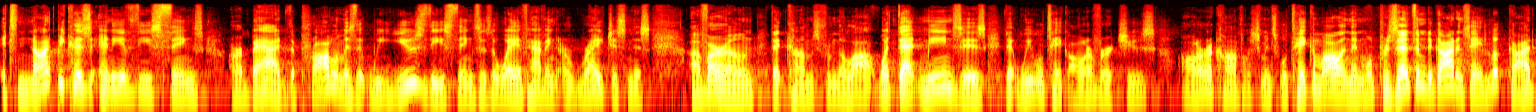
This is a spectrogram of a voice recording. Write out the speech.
It's not because any of these things are bad. The problem is that we use these things as a way of having a righteousness of our own that comes from the law. What that means is that we will take all our virtues, all our accomplishments, we'll take them all, and then we'll present them to God and say, Look, God,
